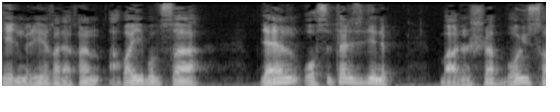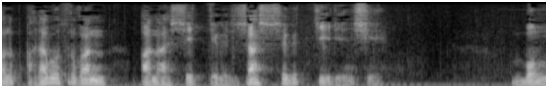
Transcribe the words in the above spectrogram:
телміре қараған абай болса дәл осы тәрізденіп барынша бой салып қарап отырған ана шеттегі жас жігіт жиренше. Бұл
